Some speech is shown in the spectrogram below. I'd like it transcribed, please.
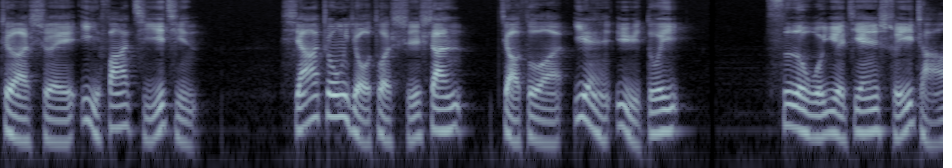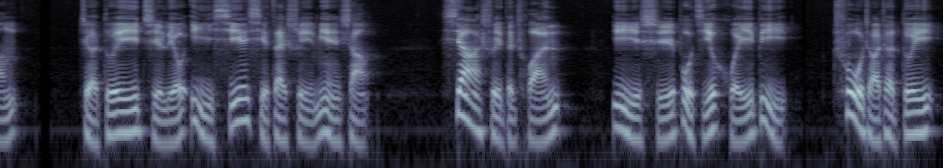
这水一发极紧，峡中有座石山，叫做燕玉堆。四五月间水涨，这堆只留一些些在水面上，下水的船一时不及回避，触着这堆，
